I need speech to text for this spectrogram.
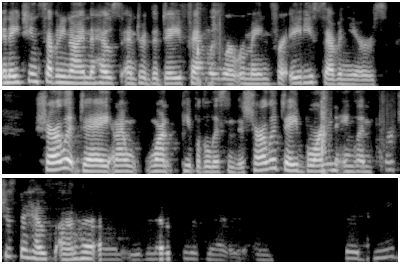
In 1879, the house entered the Day family where it remained for 87 years. Charlotte Day, and I want people to listen to this, Charlotte Day, born in England, purchased the house on her own even though she was married. And the deed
